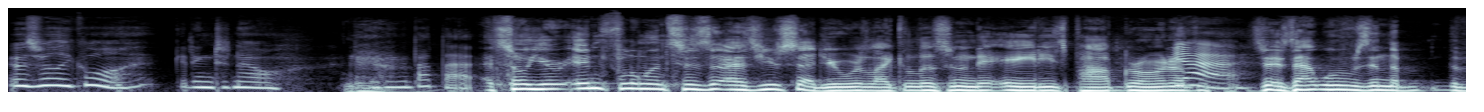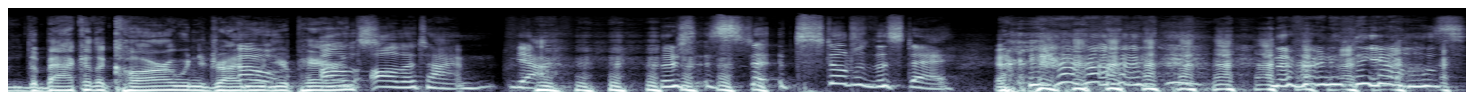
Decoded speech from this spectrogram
it was really cool getting to know everything about that. So your influences, as you said, you were like listening to '80s pop growing up. Yeah. So is that what was in the, the the back of the car when you're driving with your parents? Oh, All, all the time. Yeah. There's st- still to this day. Never anything else.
